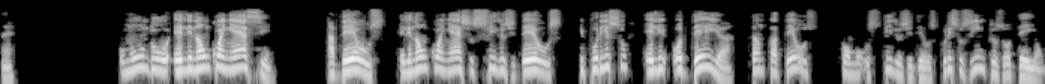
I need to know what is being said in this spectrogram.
Né? O mundo ele não conhece a Deus, ele não conhece os filhos de Deus e por isso ele odeia tanto a Deus como os filhos de Deus. Por isso os ímpios odeiam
